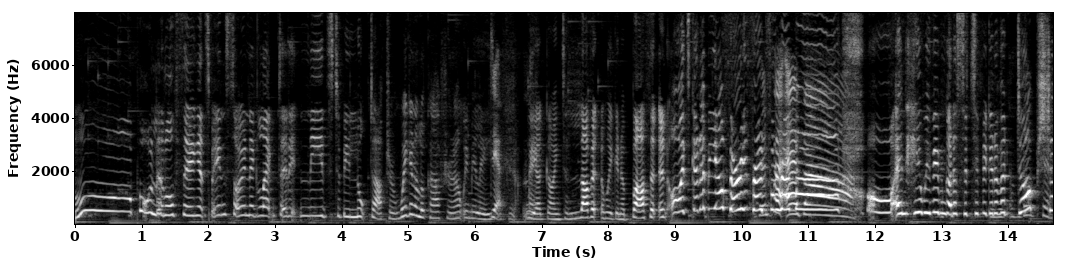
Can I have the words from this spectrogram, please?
Oh, poor little thing. It's been so neglected. It needs to be looked after. And we're going to look after it, aren't we, Millie? Definitely. We are going to love it and we're going to bath it. And oh, it's going to be our furry friend Friend forever. forever. Oh, and here we've even got a certificate of adoption.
